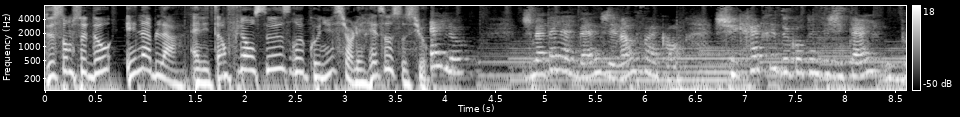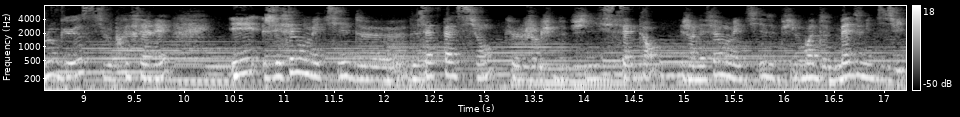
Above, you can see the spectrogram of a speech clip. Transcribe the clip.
de son pseudo Enabla. Elle est influenceuse reconnue sur les réseaux sociaux. Hello je m'appelle Alban, j'ai 25 ans. Je suis créatrice de contenu digital, ou blogueuse si vous préférez, et j'ai fait mon métier de, cette passion que j'occupe depuis 7 ans. J'en ai fait mon métier depuis le mois de mai 2018.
